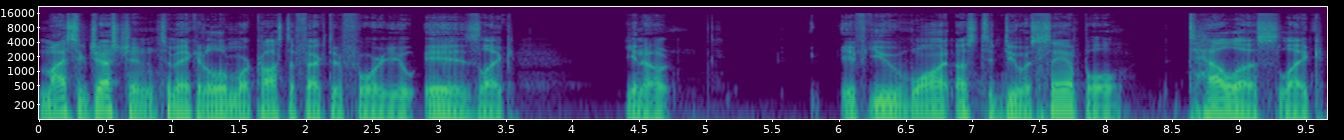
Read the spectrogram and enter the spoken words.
my suggestion to make it a little more cost effective for you is like, you know, if you want us to do a sample, tell us like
